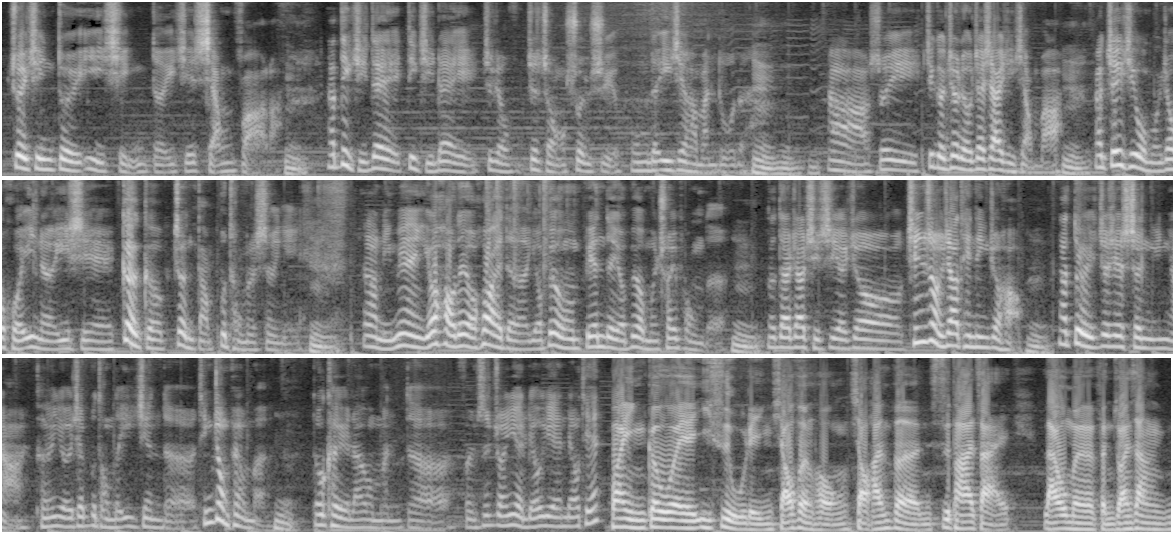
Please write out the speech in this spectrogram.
最近对于疫情的一些想法啦。嗯那第几类、第几类这种这种顺序，我们的意见还蛮多的嗯嗯嗯啊，所以这个就留在下一集讲吧。嗯那这一集我们就回应了一些各个政党不同的声音，嗯那里面有好的有坏的，有被我们编的，有被我们吹捧的。嗯那大家其实也就轻松一下听听就好。嗯，那对于这些声音啊，可能有一些不同的意见的听众朋友们，嗯，都可以来我们的粉丝专业留言聊天。欢迎各位一四五零小粉红、小韩粉、四趴仔来我们粉砖上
